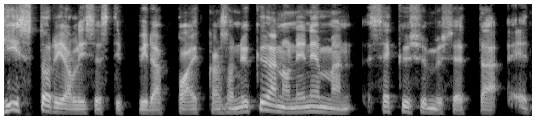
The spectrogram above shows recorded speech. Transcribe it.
historiallisesti pidä paikkaansa. Nykyään on enemmän se kysymys, että et,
